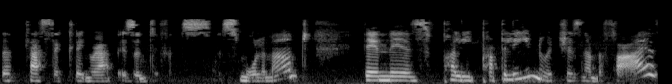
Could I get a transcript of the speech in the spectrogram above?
The plastic cling wrap isn't if it's a small amount. Then there's polypropylene, which is number five.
